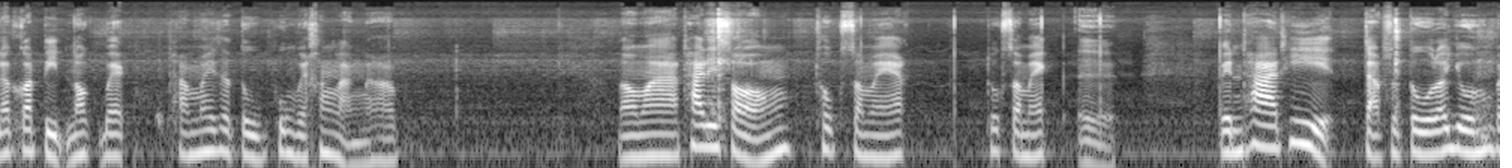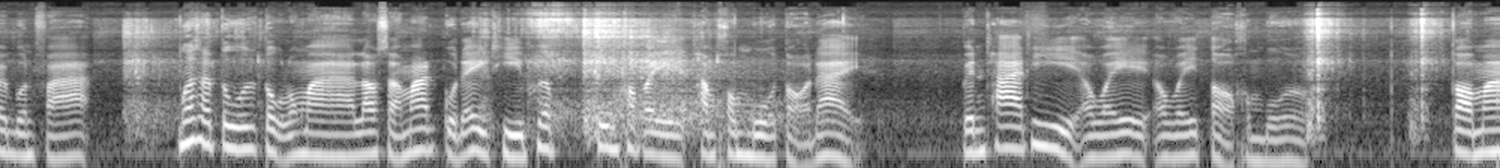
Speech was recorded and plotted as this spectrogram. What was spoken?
แล้วก็ติดน็อกแบ็กทำให้ศัตรูพุ่งไปข้างหลังนะครับต่อมาท่าที่สองทุกสม็กทุกสม็กเออ เป็นท่าที่จับศัตรูแล้วโยนขึ้นไปบนฟ้า เมื่อศัตรูตกลงมา เราสามารถกดได้อีกทีเพื่อพุ่งเข้าไปทำคอมโบต่อได้ เป็นท่าที่เอาไว้เอาไว้ต่อคอมโบ ต่อมา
